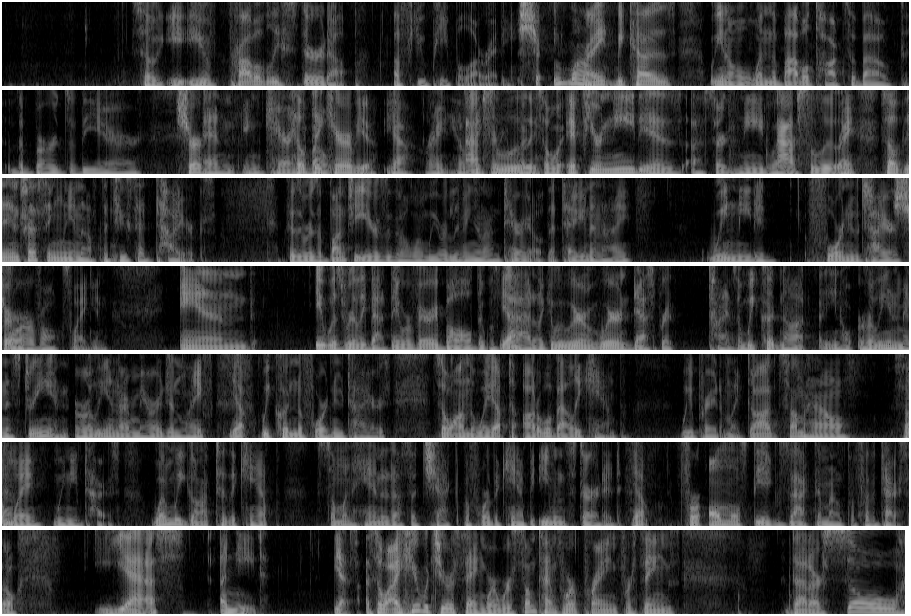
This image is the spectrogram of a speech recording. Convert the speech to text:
So you, you've probably stirred up a few people already. Sure. Well, right? Because you know when the Bible talks about the birds of the air Sure. and in caring, He'll take care of you. Yeah, right. He'll take Absolutely. Care of you. So if your need is a certain need, whatever, Absolutely. right. So the, interestingly enough, that you said tires, because there was a bunch of years ago when we were living in Ontario that Tegan and I, we needed four new tires Sure. for our Volkswagen, and it was really bad. They were very bald. It was Yeah. bad. Like we were we were in desperate times, and we could not, you know, early in ministry and early in our marriage and life, Yep. we couldn't afford new tires. So on the way up to Ottawa Valley Camp, we prayed. I'm like, God, somehow, some Yeah. way, we need tires. When we got to the camp, someone handed us a check before the camp even started. Yep. For almost the exact amount for the tires. So Yes, a need. Yes. So I hear what you're saying, where we're sometimes we're praying for things that are so.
